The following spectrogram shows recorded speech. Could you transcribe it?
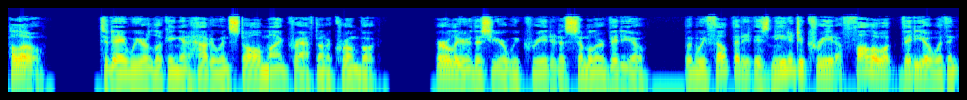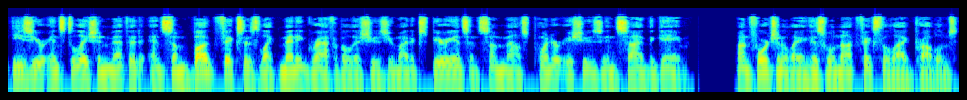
Hello. Today we are looking at how to install Minecraft on a Chromebook. Earlier this year we created a similar video, but we felt that it is needed to create a follow-up video with an easier installation method and some bug fixes like many graphical issues you might experience and some mouse pointer issues inside the game. Unfortunately, this will not fix the lag problems,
